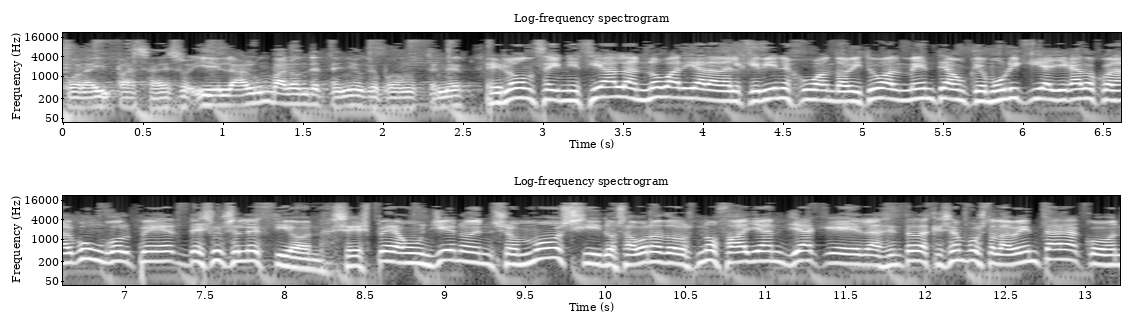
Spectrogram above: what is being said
Por ahí pasa eso. Y algún balón detenido que podemos tener. El once inicial no variará del que viene jugando habitualmente, aunque Muri Ricky ha llegado con algún golpe de su selección. Se espera un lleno en Somos y los abonados no fallan, ya que las entradas que se han puesto a la venta con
